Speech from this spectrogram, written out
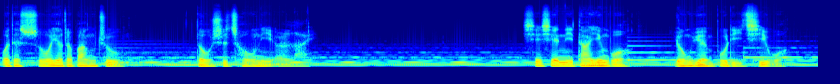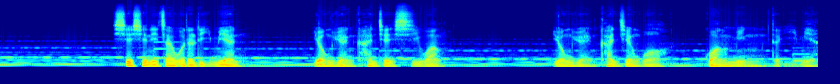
我的所有的帮助都是从你而来。谢谢你答应我，永远不离弃我。谢谢你在我的里面，永远看见希望，永远看见我光明的一面。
